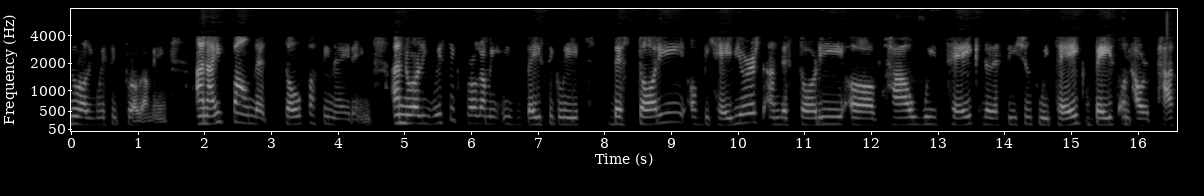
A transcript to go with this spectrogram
neurolinguistic programming and I found it so fascinating. And neurolinguistic programming is basically the story of behaviors and the story of how we take the decisions we take based on our past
